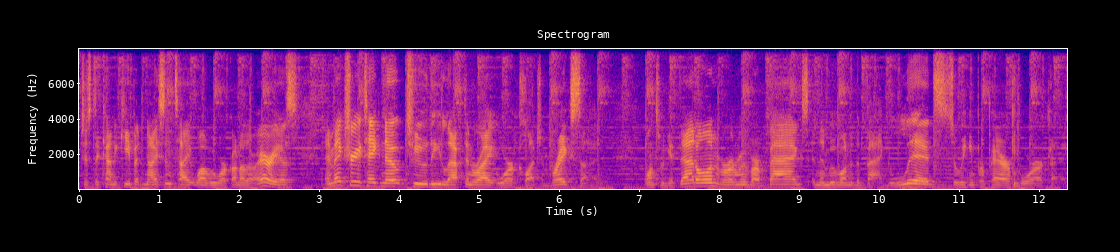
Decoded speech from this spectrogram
just to kind of keep it nice and tight while we work on other areas. And make sure you take note to the left and right or clutch and brake side. Once we get that on, we're gonna remove our bags and then move on to the bag lids so we can prepare for our cutting.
